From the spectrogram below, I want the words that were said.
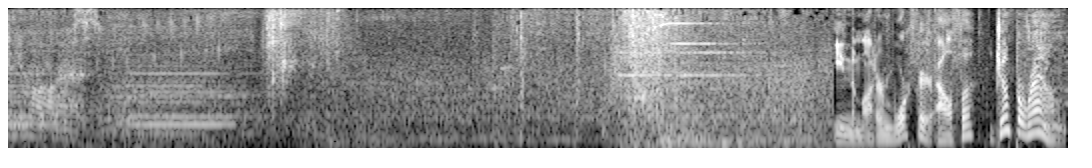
in progress. In the Modern Warfare Alpha, jump around.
